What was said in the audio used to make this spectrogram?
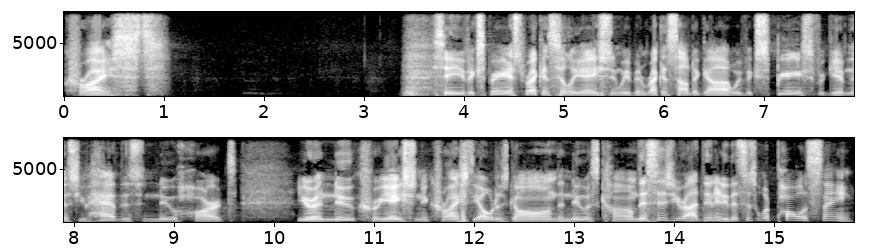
Christ. See, you've experienced reconciliation. We've been reconciled to God. We've experienced forgiveness. You have this new heart. You're a new creation in Christ. The old is gone, the new has come. This is your identity. This is what Paul is saying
